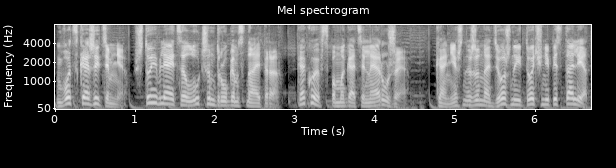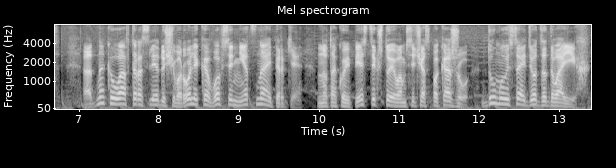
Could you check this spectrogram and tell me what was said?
Вот скажите мне, что является лучшим другом снайпера? Какое вспомогательное оружие? Конечно же, надежный и точный пистолет. Однако у автора следующего ролика вовсе нет снайперки, но такой пестик, что я вам сейчас покажу, думаю, сойдет за двоих.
